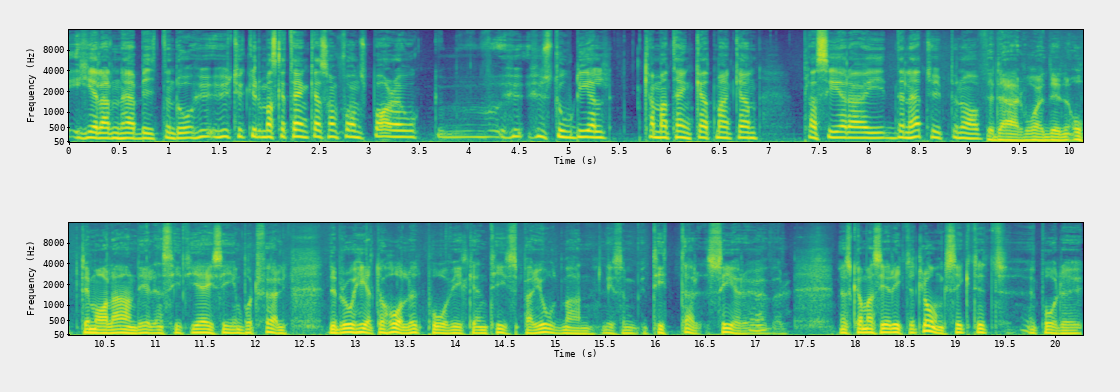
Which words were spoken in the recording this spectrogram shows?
hela den här biten då. Hur, hur tycker du man ska tänka som fondsparare och hur, hur, stor del kan man tänka att man kan placera i den här typen av... Det där var den optimala andelen CTAs i en portfölj. Det beror helt och hållet på vilken tidsperiod man liksom tittar, ser mm. över. Men ska man se riktigt långsiktigt på det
